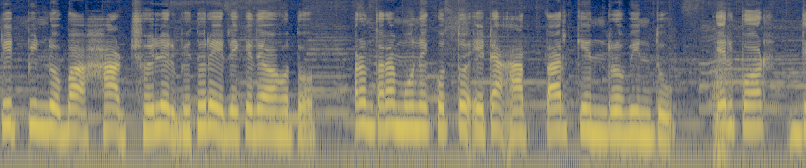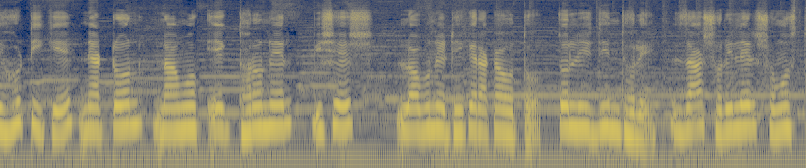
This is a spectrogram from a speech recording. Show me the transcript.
হৃৎপিণ্ড বা হার্ট শরীরের ভেতরে রেখে দেওয়া হতো, কারণ তারা মনে করত এটা আত্মার কেন্দ্রবিন্দু। এরপর দেহটিকে ন্যাট্রন নামক এক ধরনের বিশেষ লবণে ঢেকে রাখা হতো চল্লিশ দিন ধরে, যা শরীরের সমস্ত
